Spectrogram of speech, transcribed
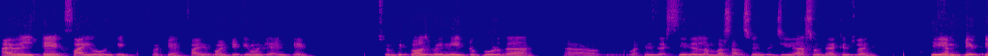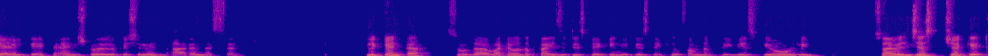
I will take five only. Okay, five quantity only I will take. So because we need to put the uh, what is the serial numbers also in the GR, so that is why PMKP I will take and storage location is RMSL. Click enter. So the whatever the price it is taking, it is taking from the previous PO only. So I will just check it.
